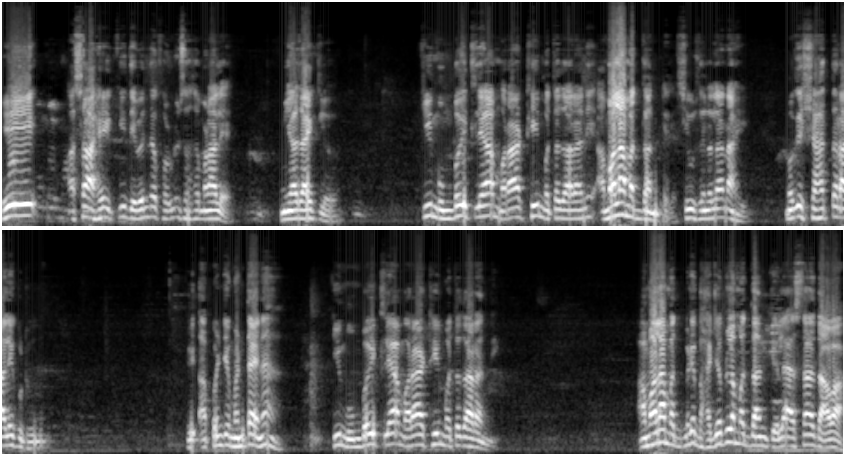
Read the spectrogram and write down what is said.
हे असं आहे की देवेंद्र फडणवीस असं म्हणाले. मी आज ऐकलं की मुंबईतल्या मराठी मतदारांनी आम्हाला मतदान केलं. शिवसेनेला नाही. मग हे शहात्तर आले कुठून? आपण जे म्हणताय ना की मुंबईतल्या मराठी मतदारांनी आम्हाला मत म्हणजे भाजपला मतदान केलं असा दावा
